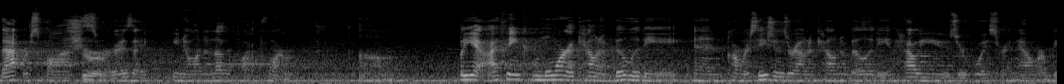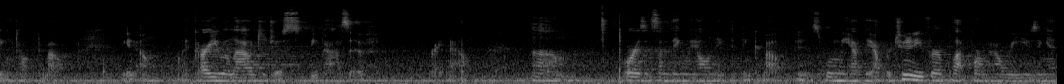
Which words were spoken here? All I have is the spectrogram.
that response, Sure. or is it you know on another platform? Um, but yeah, I think more accountability and conversations around accountability and how you use your voice right now are being talked about. You know, like are you allowed to just be passive right now? Um, or is it something we all need to think about? Is when we have the opportunity for a platform, how are we using it?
